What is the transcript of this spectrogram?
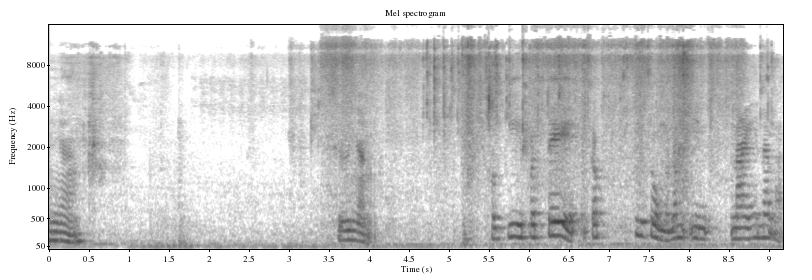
นี่หยังซื้อหยังเขากีปาเต้ก็คือส่งน้ำอินในนั่นแหละ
